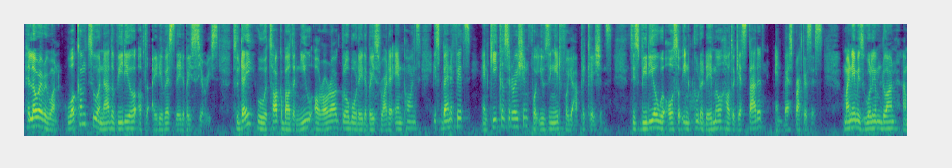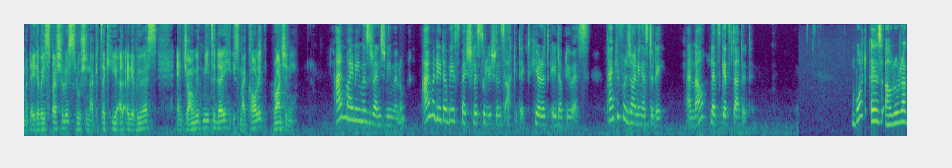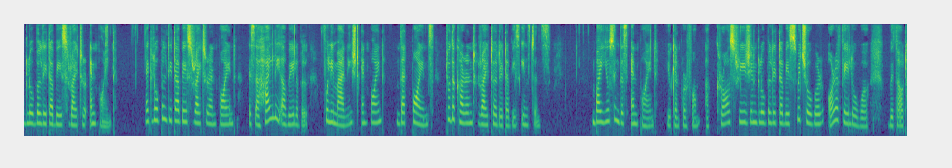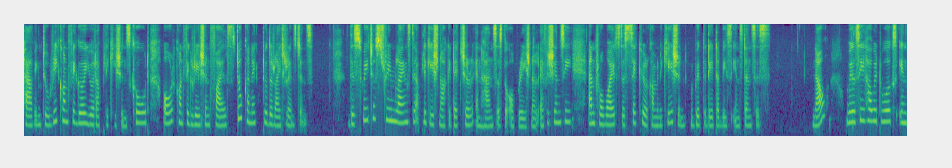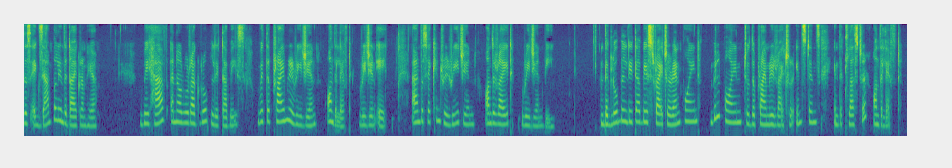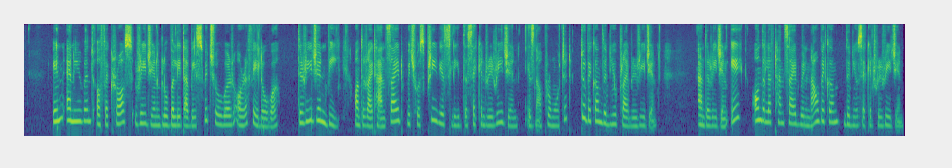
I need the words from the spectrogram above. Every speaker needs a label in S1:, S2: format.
S1: Hello everyone, welcome to another video of the AWS Database series. Today we will talk about the new Aurora Global Database Writer endpoints, its benefits, and key consideration for using it for your applications. This video will also include a demo how to get started and best practices. My name is William Duan, I'm a database specialist solution architect here at AWS, and join with me today is my colleague Ranjini.
S2: And my name is Ranjini Menon. I'm a database specialist solutions architect here at AWS. Thank you for joining us today. And now let's get started.
S3: What is Aurora Global Database Writer Endpoint? A Global Database Writer Endpoint is a highly available, fully managed endpoint that points to the current writer database instance. By using this endpoint, you can perform a cross-region global database switchover or a failover without having to reconfigure your application's code or configuration files to connect to the writer instance. This feature streamlines the application architecture, enhances the operational efficiency, and provides the secure communication with the database instances. Now, we'll see how it works in this example in the diagram here. We have an Aurora global database with the primary region on the left, region A, and the secondary region on the right, region B. The global database writer endpoint will point to the primary writer instance in the cluster on the left. In an event of a cross-region global database switchover or a failover, the region B on the right-hand side, which was previously the secondary region, is now promoted to become the new primary region. And the region A on the left-hand side will now become the new secondary region.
